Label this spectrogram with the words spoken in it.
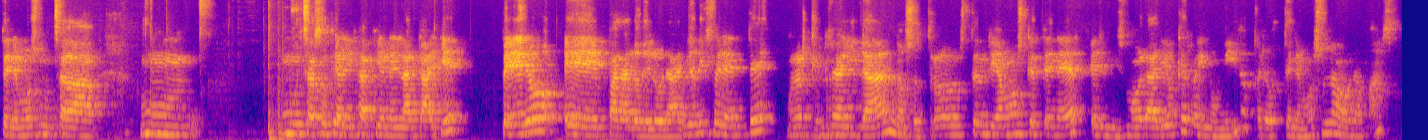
tenemos mucha, mm, mucha socialización en la calle, pero eh, para lo del horario diferente, bueno, es que en realidad nosotros tendríamos que tener el mismo horario que Reino Unido, pero tenemos una hora más.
